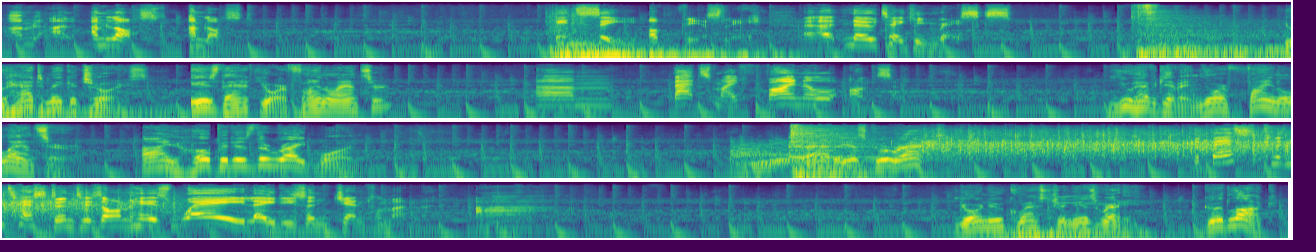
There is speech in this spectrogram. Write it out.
I'm, I'm lost. I'm lost. It's C, obviously. Uh, no taking risks. You had to make a choice. Is that your final answer? Um, that's my final answer. You have given your final answer. I hope it is the right one. That is correct. The best contestant is on his way, ladies and gentlemen. Ah. Your new question is ready. Good luck.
